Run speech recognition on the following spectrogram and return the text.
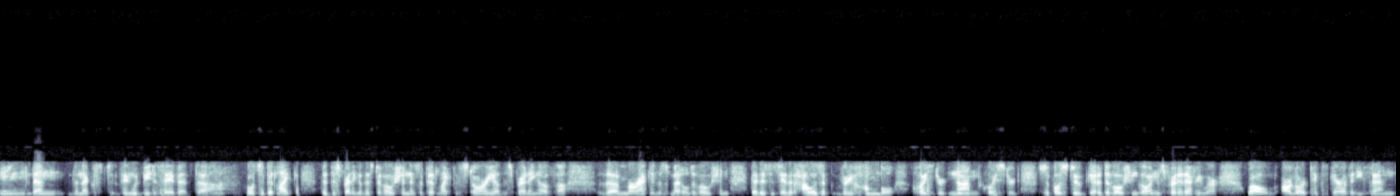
Mm, then the next thing would be to say that, uh, well, it's a bit like the, the spreading of this devotion is a bit like the story of the spreading of uh, the miraculous medal devotion. That is to say, that how is a very humble cloistered nun, cloistered, supposed to get a devotion going and spread it everywhere? Well, our Lord takes care of it. He sends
